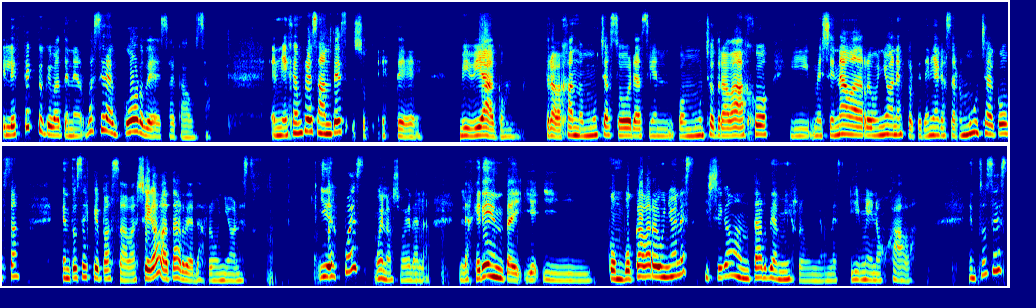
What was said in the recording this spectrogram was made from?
el efecto que va a tener va a ser acorde a esa causa. En mi ejemplo es antes, yo este, vivía trabajando muchas horas y con mucho trabajo y me llenaba de reuniones porque tenía que hacer mucha cosa. Entonces, ¿qué pasaba? Llegaba tarde a las reuniones. Y después, bueno, yo era la, la gerenta y, y, convocaba reuniones y llegaban tarde a mis reuniones y me enojaba. Entonces,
